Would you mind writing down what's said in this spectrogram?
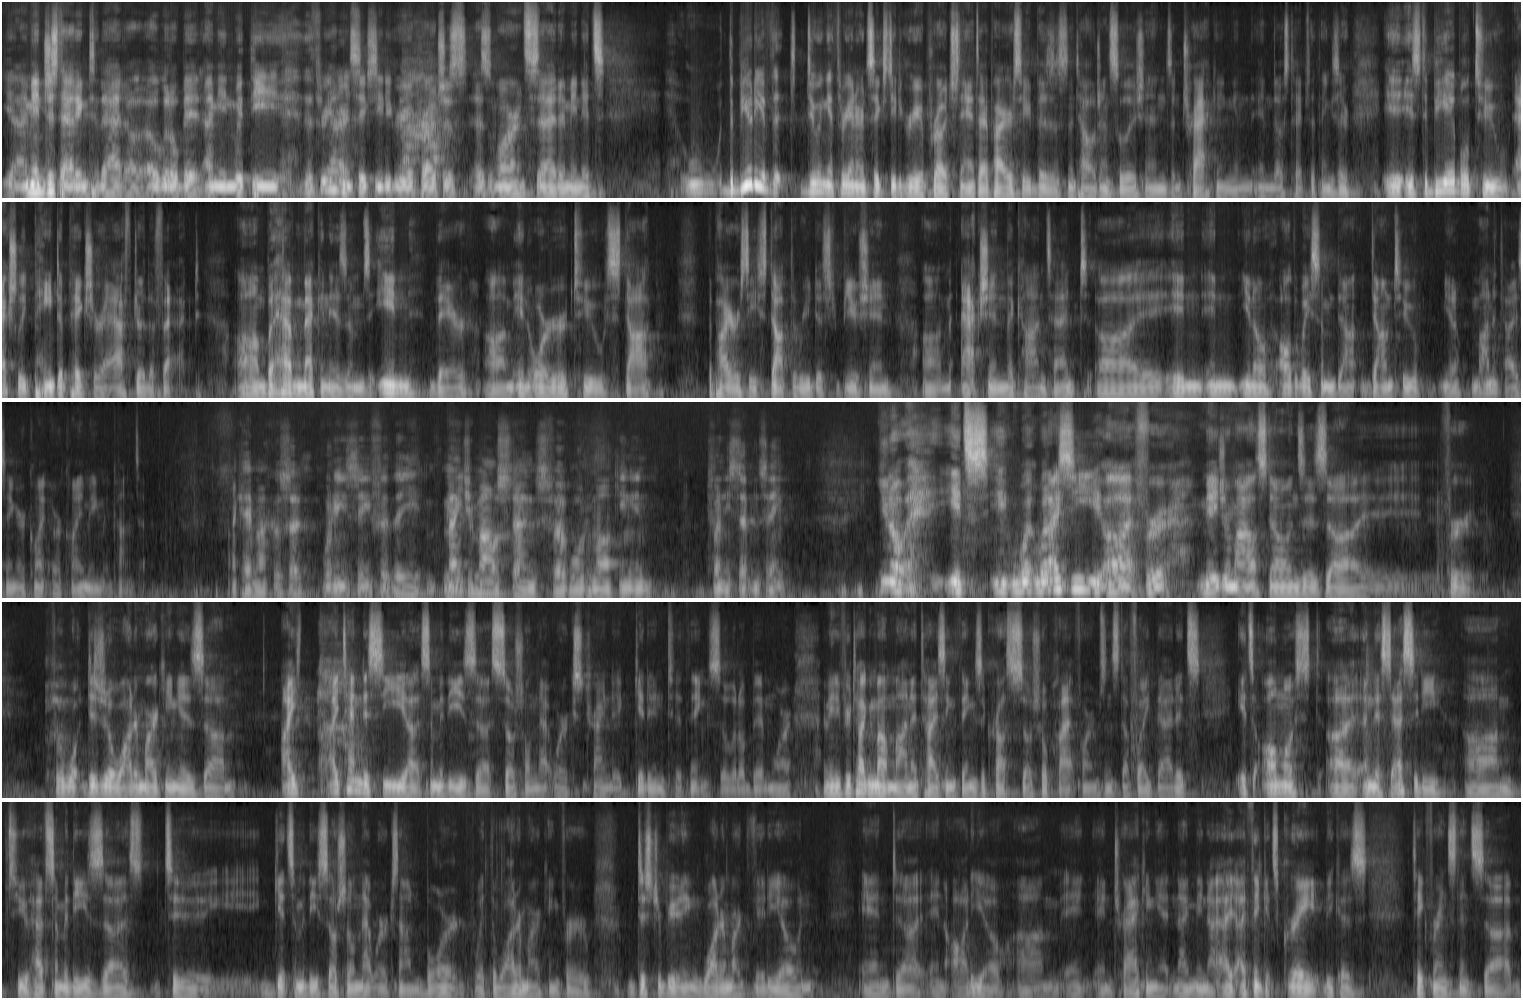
Yeah, I mean, just adding to that a, a, little bit. I mean, with the the 360 degree approach, as, as Lawrence said, I mean, it's the beauty of the, doing a 360 degree approach to anti-piracy business intelligence solutions and tracking and, and those types of things is to be able to actually paint a picture after the fact, um, but have mechanisms in there um, in order to stop the piracy, stop the redistribution, um, action the content, uh, in, in you know all the way some down, down to you know monetizing or, cl or claiming the content. Okay, Michael. So, what do you see for the major milestones for watermarking in 2017? You know, it's it, what, what I see uh, for major milestones is uh, for for what digital watermarking is um, I, I tend to see uh, some of these uh, social networks trying to get into things a little bit more. I mean, if you're talking about monetizing things across social platforms and stuff like that, it's it's almost uh, a necessity um, to have some of these uh, to get some of these social networks on board with the watermarking for distributing watermark video and and uh, and audio um, and, and tracking it. And I mean, I, I think it's great because take for instance uh,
